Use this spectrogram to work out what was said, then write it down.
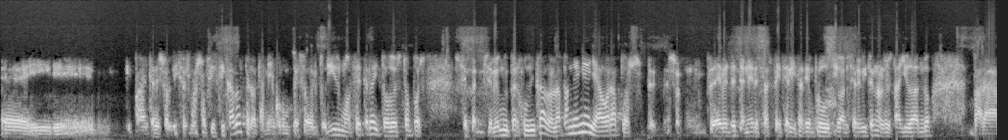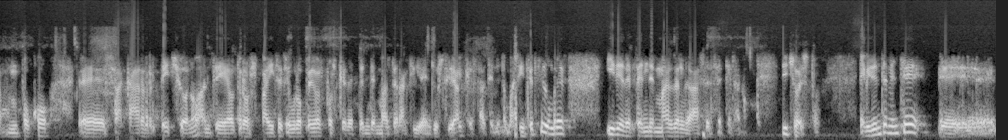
eh, y de principalmente de servicios más sofisticados, pero también con un peso del turismo, etcétera, y todo esto pues se, se ve muy perjudicado en la pandemia y ahora pues eso, debe de tener esta especialización productiva en servicios nos está ayudando para un poco eh, sacar pecho ¿no? ante otros países europeos pues que dependen más de la actividad industrial, que está teniendo más incertidumbres y de dependen más del gas, etcétera. Dicho esto, Evidentemente, eh,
